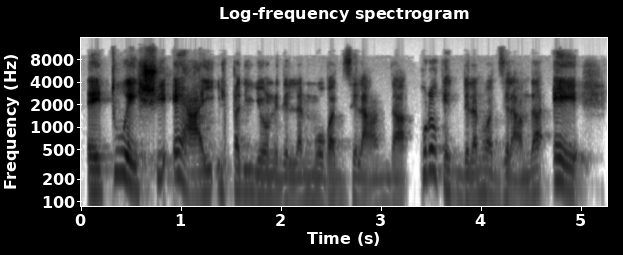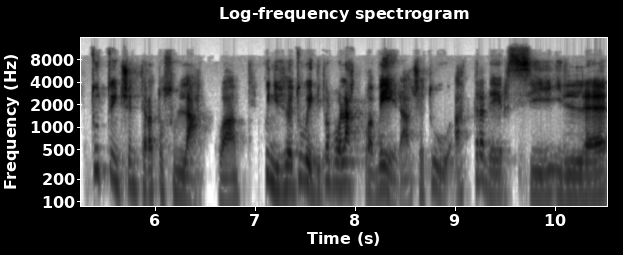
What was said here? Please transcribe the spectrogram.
e tu esci e hai il padiglione della Nuova Zelanda. Quello che è della Nuova Zelanda è tutto incentrato sull'acqua, quindi cioè, tu vedi proprio l'acqua vera, cioè tu attraversi il,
